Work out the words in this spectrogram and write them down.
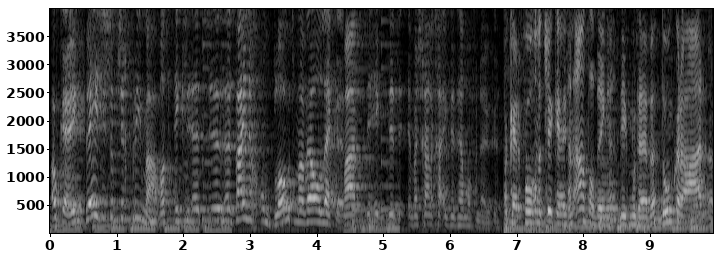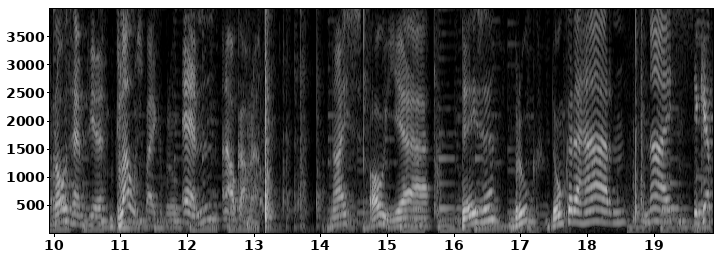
oké. Deze is op zich prima. Want ik, het, het weinig ontbloot, maar wel lekker. Maar ik, dit, waarschijnlijk ga ik dit helemaal verneuken. Oké, de volgende chick heeft een aantal dingen die ik moet hebben. Donker haar, een rood hemdje, blauwe spijkerbroek en een oude camera. Nice. Oh yeah. Deze broek, donkere haren. Nice. Ik heb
